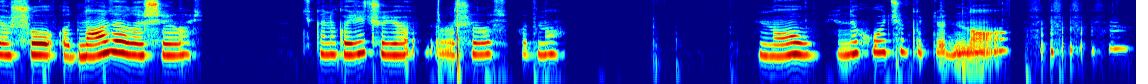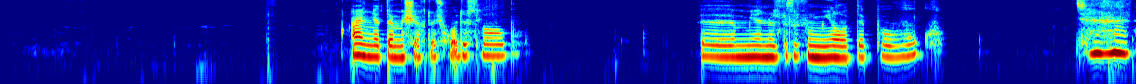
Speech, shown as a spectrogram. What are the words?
Я що, одна залишилась? Тільки не кажіть, що я залишилась одна. Ну, я не хочу бути одна. А, ні, там ще хтось ходить, слава Богу. Ем, я не зрозуміла, де павук.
